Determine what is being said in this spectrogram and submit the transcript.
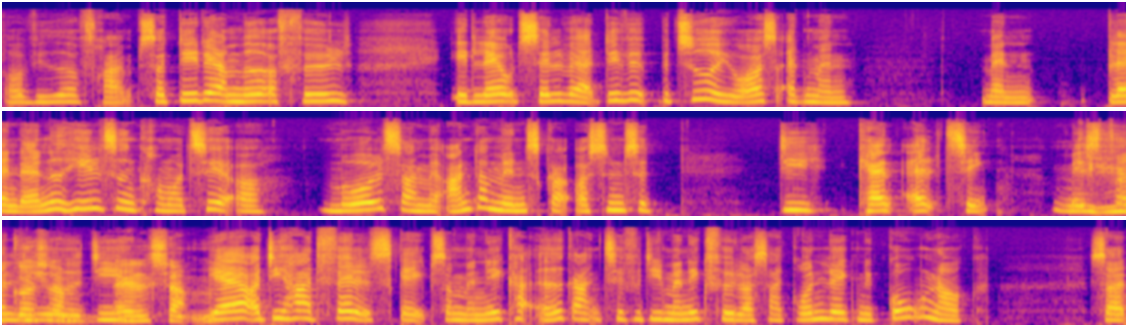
og videre frem. Så det der med at føle et lavt selvværd, det betyder jo også, at man, man blandt andet hele tiden kommer til at måle sig med andre mennesker og synes, at de kan alting. Mestre de hygger livet. De, alle sammen. Ja, og de har et fællesskab, som man ikke har adgang til, fordi man ikke føler sig grundlæggende god nok. Så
